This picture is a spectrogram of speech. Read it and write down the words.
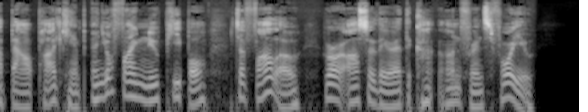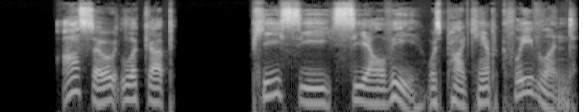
about PodCamp, and you'll find new people to follow who are also there at the conference for you. Also, look up PCCLV was PodCamp Cleveland.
